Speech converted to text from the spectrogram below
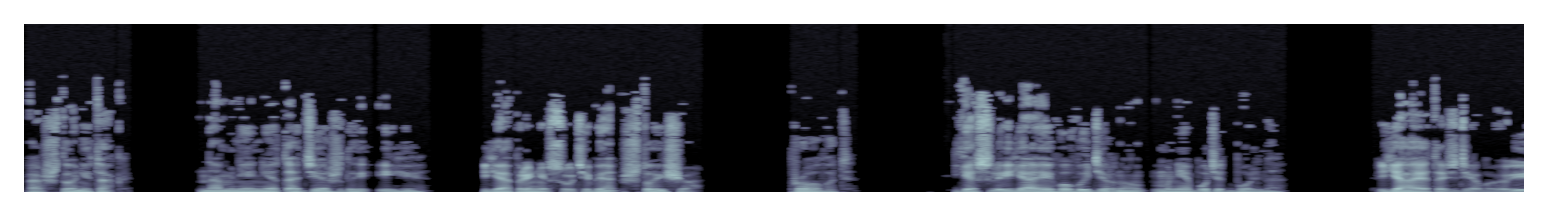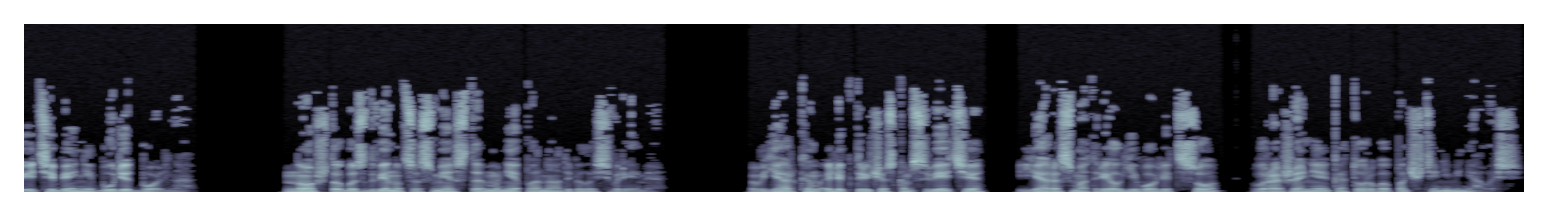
А что не так? На мне нет одежды и... Я принесу тебе... Что еще? Провод. Если я его выдерну, мне будет больно. Я это сделаю, и тебе не будет больно. Но чтобы сдвинуться с места, мне понадобилось время. В ярком электрическом свете я рассмотрел его лицо, выражение которого почти не менялось.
